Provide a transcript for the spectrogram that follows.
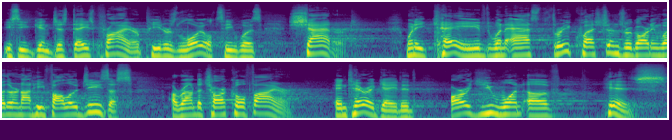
You see, again, just days prior, Peter's loyalty was shattered when he caved when asked three questions regarding whether or not he followed Jesus around a charcoal fire. Interrogated, Are you one of his?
